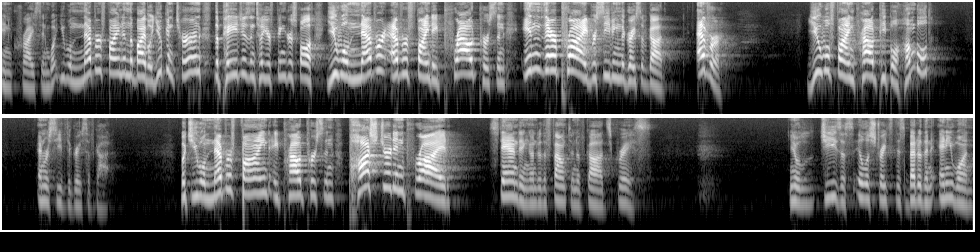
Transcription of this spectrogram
in Christ. And what you will never find in the Bible, you can turn the pages until your fingers fall off. You will never, ever find a proud person in their pride receiving the grace of God. Ever. You will find proud people humbled and receive the grace of God. But you will never find a proud person postured in pride standing under the fountain of God's grace. You know, Jesus illustrates this better than anyone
